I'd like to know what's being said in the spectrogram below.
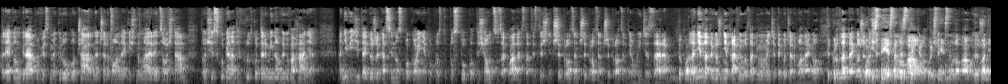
Ale jak on gra, powiedzmy, grubo, czarne, czerwone, jakieś numery, coś tam, to on się skupia na tych krótkoterminowych wahaniach. A nie widzi tego, że kasyno spokojnie po prostu po 100, po 1000 zakładach statystycznie 3%, 3%, 3% i on wyjdzie z zerem. Dokładnie. Ale nie dlatego, że nie trafił w ostatnim momencie tego czerwonego, Tylko dlatego, że bo to istnieje się kumulowało. statystyka, bo istnieje się kumulowało Dokładnie.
